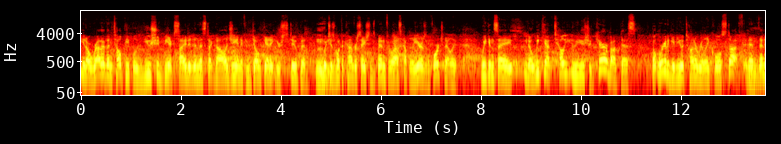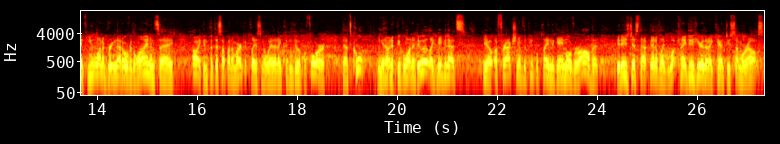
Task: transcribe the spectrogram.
you know, rather than tell people you should be excited in this technology, and if you don't get it, you're stupid, mm-hmm. which is what the conversation's been for the last couple of years, unfortunately, we can say, you know, we can't tell you you should care about this, but we're going to give you a ton of really cool stuff. And if, mm-hmm. then if you want to bring that over the line and say, oh, I can put this up on a marketplace in a way that I couldn't do it before, that's cool. You know, mm-hmm. and if people want to do it, like maybe that's you know a fraction of the people playing the game overall, but it is just that bit of like, what can I do here that I can't do somewhere else?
